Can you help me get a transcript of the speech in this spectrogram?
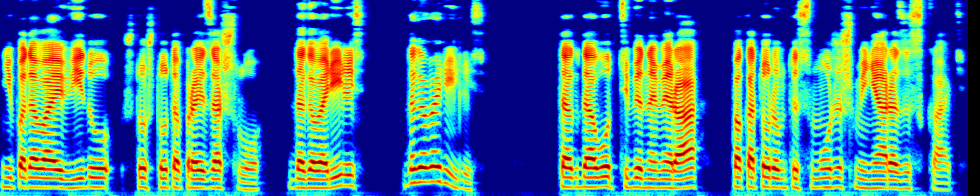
не подавая виду, что что-то произошло. Договорились?» «Договорились». «Тогда вот тебе номера, по которым ты сможешь меня разыскать».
